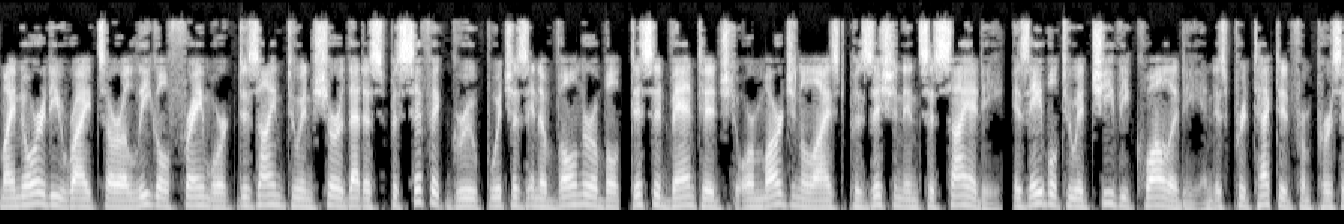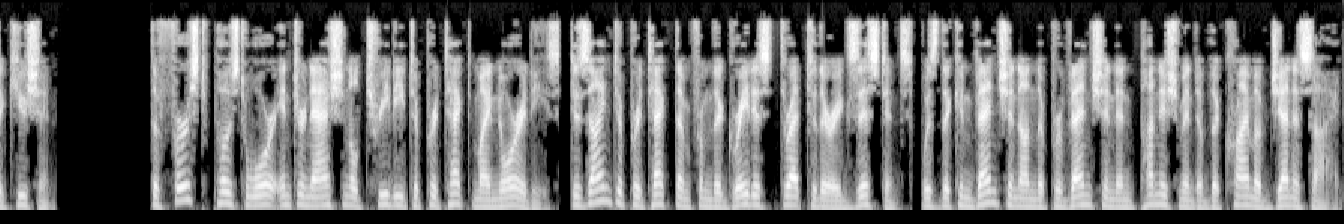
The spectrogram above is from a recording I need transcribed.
minority rights are a legal framework designed to ensure that a specific group which is in a vulnerable, disadvantaged or marginalized position in society, is able to achieve equality and is protected from persecution. The first post-war international treaty to protect minorities, designed to protect them from the greatest threat to their existence, was the Convention on the Prevention and Punishment of the Crime of Genocide.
